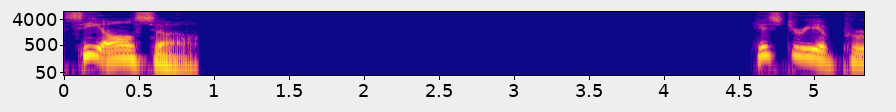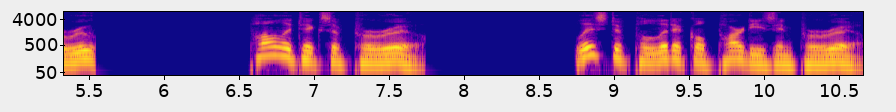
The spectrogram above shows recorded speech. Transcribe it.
See also. History of Peru. Politics of Peru. List of political parties in Peru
